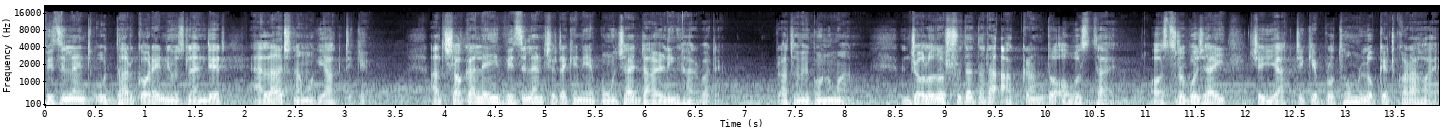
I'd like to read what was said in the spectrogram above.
ভিজিল্যান্ড উদ্ধার করে নিউজিল্যান্ডের অ্যালার্ট নামক ইয়াকটিকে। আজ সকালেই ভিজিল্যান্ড সেটাকে নিয়ে পৌঁছায় ডার্লিং হারবারে। প্রাথমিক অনুমান জলদস্যুতা দ্বারা আক্রান্ত অবস্থায় অস্ত্র বোঝাই সেই ইয়াকটিকে প্রথম লোকেট করা হয়।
